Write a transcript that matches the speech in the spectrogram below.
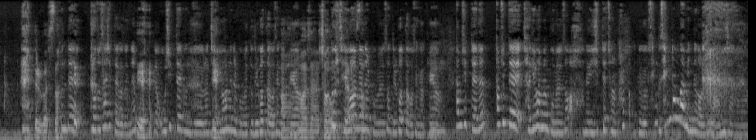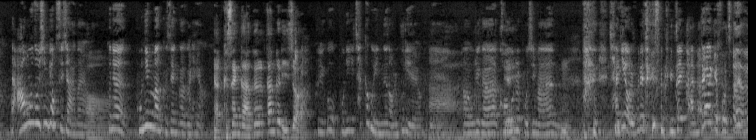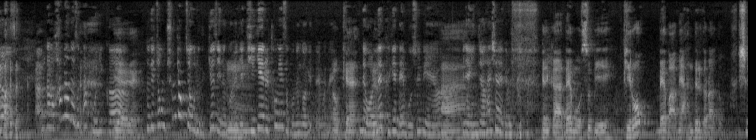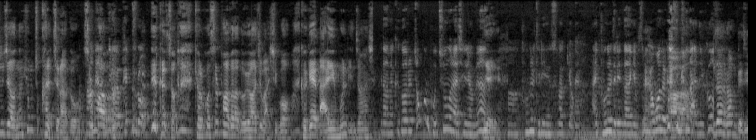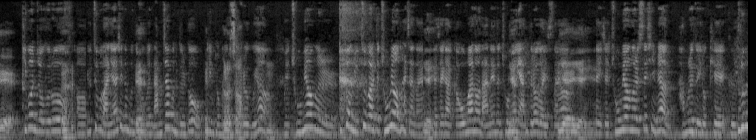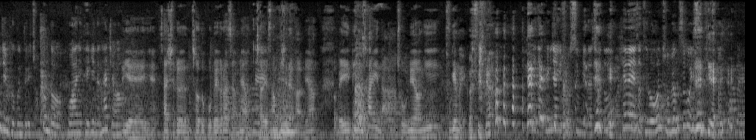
늙었어. 근데 저도 40대거든요. 예. 근데 50대 분들은 자기 예. 화면을 보면 또 늙었다고 생각해요. 아, 맞아요. 저도 50 제. 화면을 보면서 늙었다고 생각해요. 음. 30대는 30대 자기 화면 보면서 아, 내가 20대처럼 팔, 그 생, 그 생동감 있는 얼굴이 아니잖아요. 근데 아무도 신경 쓰지 않아요. 어. 그냥 본인만 그 생각을 해요. 그냥 그 생각을 깡그리 잊어라. 그리고 본인이 착하고 있는 얼굴이에요. 그게. 아. 어, 우리가 거울을 보지만 음. 자기 얼굴에 대해서 굉장히 관대하게 보잖아요. 그러다가 화면에서 딱 보니까 예, 예. 그게 조금 충격적으로 느껴지는 거예요. 이게 음. 기계를 통해서 보는 거기 때문에. 오케이. 근데 원래 네. 그게 내 모습이에요. 아. 그냥 인정하셔야 됩니다. 그러니까 내 모습이 비록 내 마음에 안 들더라도 심지어는 흉측할지라도 마음에 안 들어요, 100%. 그렇죠. 결코 슬퍼하거나 노여하지 마시고 그게 나임을 인정하시고. 그 다음에 그거를 조금 보충을 하시려면 예, 예. 어, 돈을 들이는 수밖에 없어요. 아니 돈을 들인다는 게 무슨 네. 병원을 가는 아. 건 아니고 긴장을 하면 되지. 기본적으로 어, 유튜브 많이 하시는 분들 예. 보면 남자분들도 예, 그림 정보를 그렇죠. 다루고요. 음. 왜 조명을 보통 유튜브 할 때 조명 하잖아요. 예, 그러니까 예. 제가 아까 5만 원 안에는 조명이 예. 안 들어가 있어요. 예, 예, 근데 예. 이제 조명을 쓰시면 아무래도 이렇게 그 주름진 부분들이 조금 더 보완이 되기는 하죠. 예, 예. 사실은 저도 고백을 하자면 네. 저희 사무실에 가면 made in China 조명이 두 개나 있거든요. 굉장히 좋습니다. 저도 해외에서 들어온 조명 쓰고 있습니다. 예.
